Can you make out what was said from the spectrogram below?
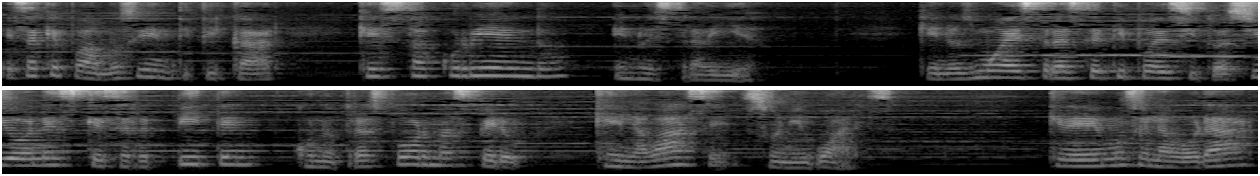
es a que podamos identificar qué está ocurriendo en nuestra vida, que nos muestra este tipo de situaciones que se repiten con otras formas, pero que en la base son iguales, que debemos elaborar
